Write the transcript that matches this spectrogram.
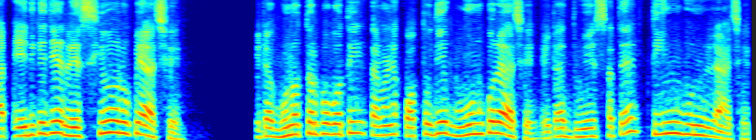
আর এইদিকে যে রেশিও রূপে আছে এটা গুণোত্তর প্রগতি, তার মানে কত দিয়ে গুণ করে আছে? এটা দুইয়ের সাথে তিন গুণে আছে।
